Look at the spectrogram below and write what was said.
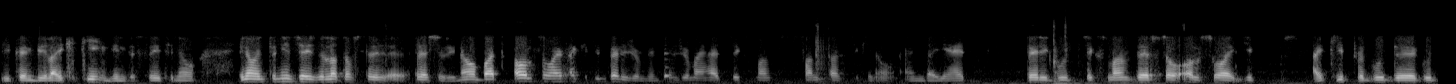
you can be like king in the street, you know. You know, in Tunisia is a lot of uh, pressure, you know. But also I like it in Belgium. In Belgium I had six months, fantastic, you know, and I had very good six months there. So also I keep I keep a good uh, good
